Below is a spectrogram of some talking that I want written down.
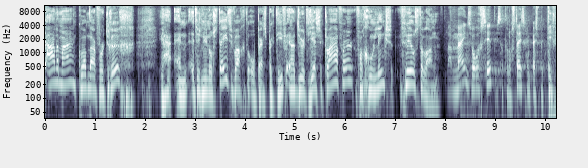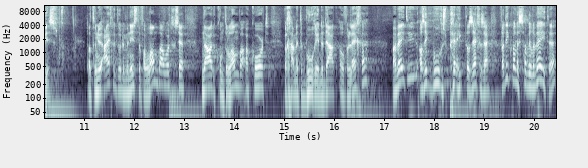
Adema kwam daarvoor terug. Ja, en het is nu nog steeds wachten op perspectief. En dat duurt Jesse Klaver van GroenLinks veel te lang. Waar mijn zorg zit, is dat er nog steeds geen perspectief is. Dat er nu eigenlijk door de minister van Landbouw wordt gezegd... nou, er komt een landbouwakkoord, we gaan met de boeren inderdaad overleggen... Maar weet u, als ik boeren spreek, dan zeggen zij... wat ik wel eens zou willen weten,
